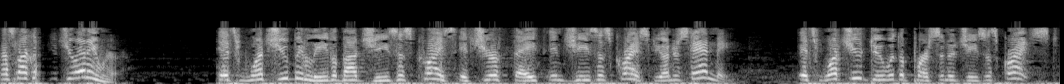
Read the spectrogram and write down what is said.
That's not going to get you anywhere. It's what you believe about Jesus Christ. It's your faith in Jesus Christ. Do you understand me? It's what you do with the person of Jesus Christ.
